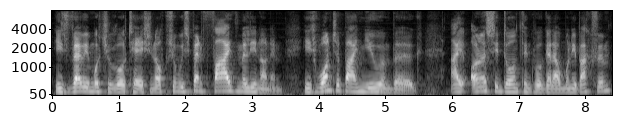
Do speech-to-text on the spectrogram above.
He's very much a rotation option. We spent five million on him. He's wanted by Nuremberg. I honestly don't think we'll get our money back for him.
